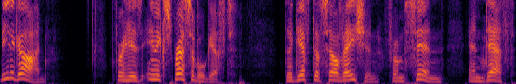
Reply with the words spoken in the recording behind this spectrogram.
be to God for His inexpressible gift, the gift of salvation from sin and death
